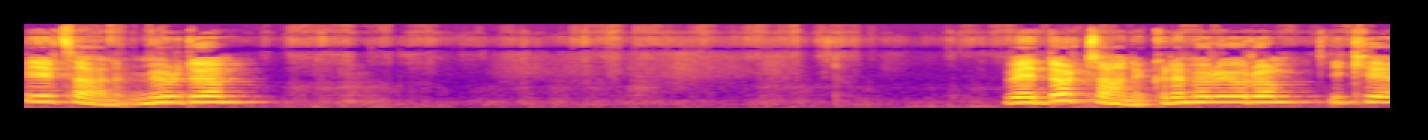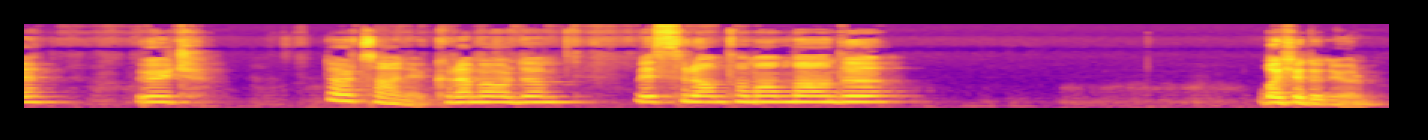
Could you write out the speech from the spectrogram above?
Bir tane mürdüm. Ve dört tane krem örüyorum. 2 3 4 tane krem ördüm ve sıram tamamlandı. Başa dönüyorum.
